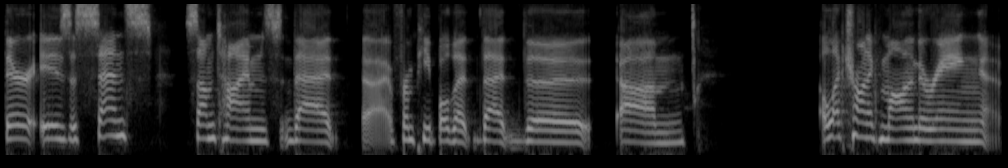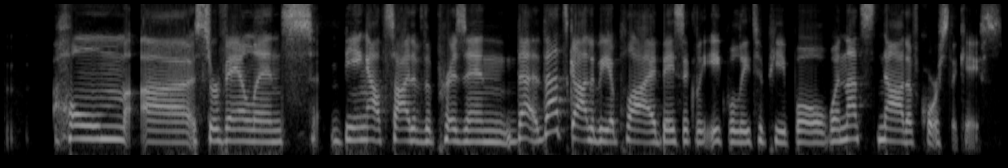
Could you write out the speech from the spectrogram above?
there is a sense sometimes that uh, from people that that the um, electronic monitoring home uh, surveillance, being outside of the prison, that that's got to be applied basically equally to people when that's not, of course, the case.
